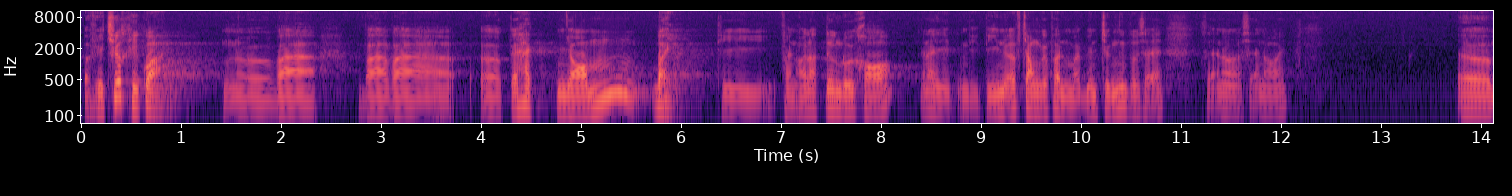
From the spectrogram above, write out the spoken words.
ở phía trước khí quản uh, và và và uh, cái hạch nhóm 7 thì phải nói là tương đối khó. Cái này thì, thì tí nữa trong cái phần mà biến chứng thì tôi sẽ sẽ nó sẽ nói. Uh,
